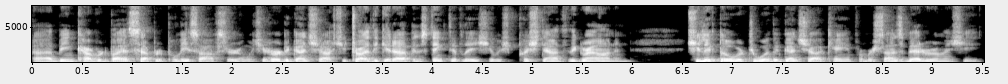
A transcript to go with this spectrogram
uh, being covered by a separate police officer. And when she heard the gunshot, she tried to get up instinctively. She was pushed down to the ground and she looked over to where the gunshot came from her son's bedroom and she,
